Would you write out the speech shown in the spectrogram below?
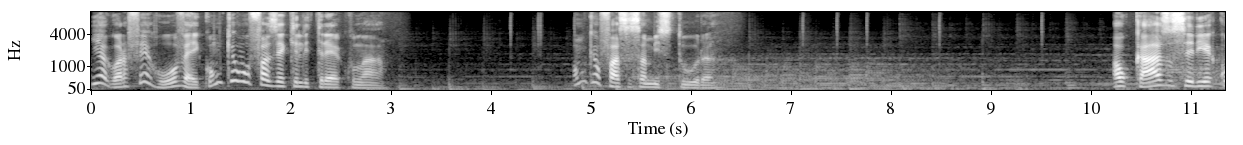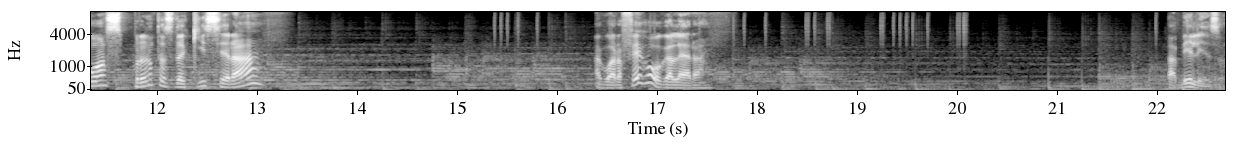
E agora ferrou, velho. Como que eu vou fazer aquele treco lá? Como que eu faço essa mistura? Ao caso, seria com as plantas daqui, será? Agora ferrou, galera. Tá, beleza.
